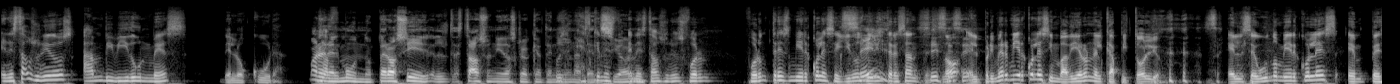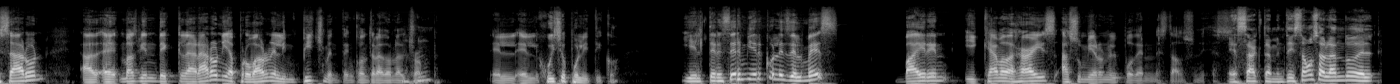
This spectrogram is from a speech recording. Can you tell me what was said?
En Estados Unidos han vivido un mes de locura. Bueno, O sea, en el mundo, pero sí, Estados Unidos creo que ha tenido Pues una es que en, tensión. en Estados Unidos fueron, fueron tres miércoles seguidos Sí, bien interesantes, sí, ¿no? sí. El primer miércoles invadieron el Capitolio. El segundo miércoles empezaron, a- eh, más bien declararon y aprobaron el impeachment en contra de Donald Trump, el, el juicio político. Y el tercer miércoles del mes, Biden y Kamala Harris asumieron el poder en Estados Unidos. Exactamente. Y estamos hablando del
